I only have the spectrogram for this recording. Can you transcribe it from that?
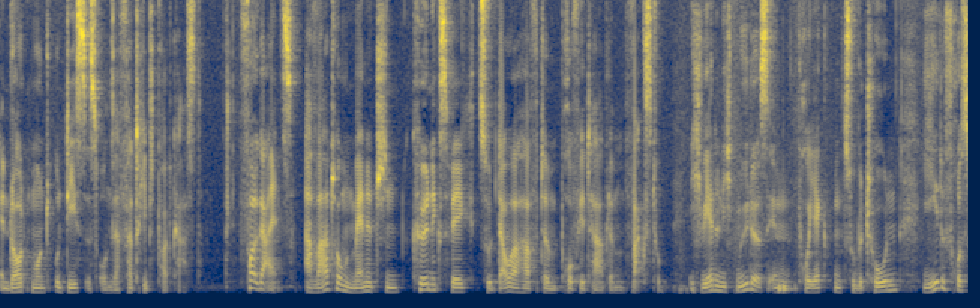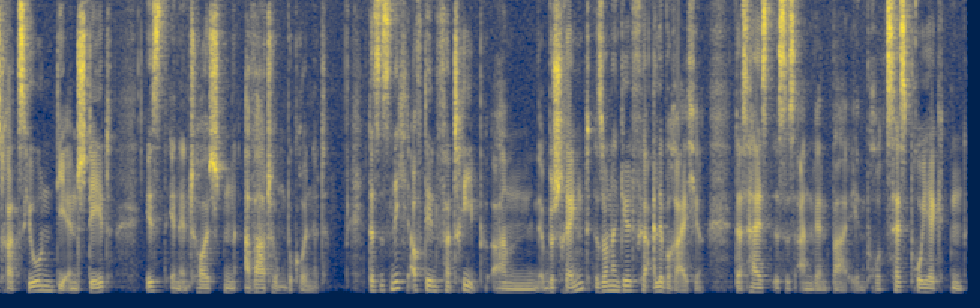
in Dortmund und dies ist unser Vertriebspodcast. Folge 1. Erwartungen managen, Königsweg zu dauerhaftem, profitablem Wachstum. Ich werde nicht müde, es in Projekten zu betonen, jede Frustration, die entsteht, ist in enttäuschten Erwartungen begründet. Das ist nicht auf den Vertrieb ähm, beschränkt, sondern gilt für alle Bereiche. Das heißt, es ist anwendbar in Prozessprojekten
